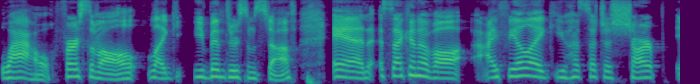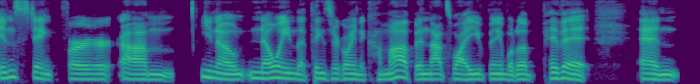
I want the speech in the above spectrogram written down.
wow. First of all, like you've been through some stuff. And second of all, I feel like you have such a sharp instinct for um, you know, knowing that things are going to come up and that's why you've been able to pivot and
